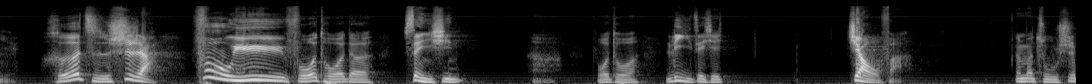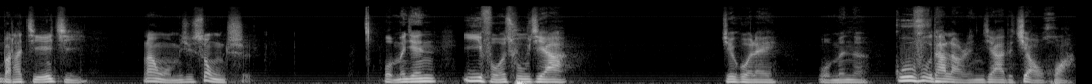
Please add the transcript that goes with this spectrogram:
也何止是啊？赋予佛陀的圣心啊！佛陀立这些教法，那么祖师把它结集，让我们去诵持。我们今依佛出家，结果嘞，我们呢辜负他老人家的教化，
